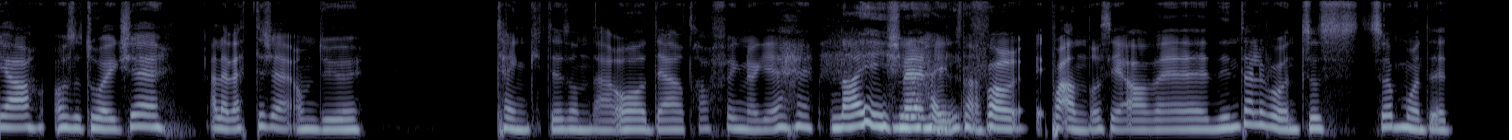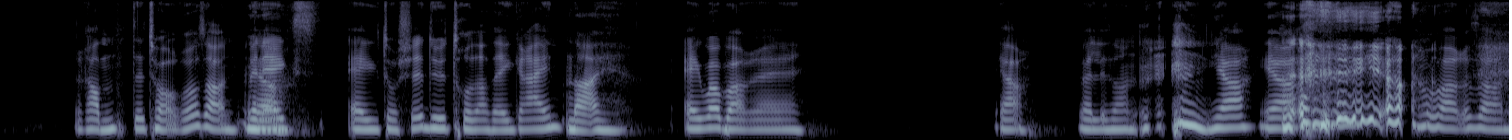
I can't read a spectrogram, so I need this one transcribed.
Ja, og så tror jeg ikke Eller jeg vet ikke om du tenkte sånn der Å, der traff jeg noe. Nei, ikke Men helt, for på andre sida av eh, din telefon, så, så på en måte rant det tårer og sånn. Men Ja. jeg, jeg tror ikke du trodde at jeg grein. Nei. Jeg var bare Ja, veldig sånn Ja, ja. ja. Bare sånn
